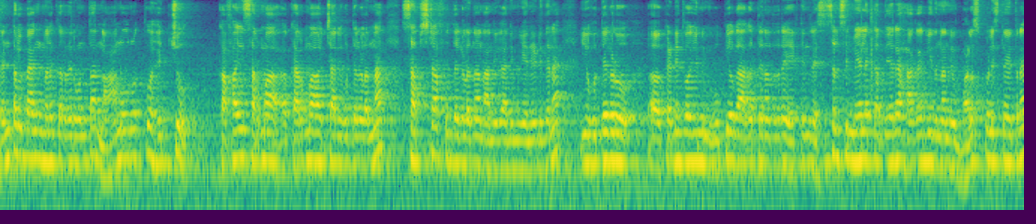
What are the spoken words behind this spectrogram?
ಸೆಂಟ್ರಲ್ ಬ್ಯಾಂಕ್ ಮೇಲೆ ಕರೆದಿರುವಂಥ ನಾನ್ನೂರಕ್ಕೂ ಹೆಚ್ಚು ಕಫಾಯಿ ಸರ್ಮ, ಕರ್ಮಚಾರಿ ಹುದ್ದೆಗಳನ್ನು ಸಬ್ ಸ್ಟಾಫ್ ಹುದ್ದೆಗಳನ್ನು ನಾನೀಗ ನಿಮಗೆ ನೀಡಿದ್ದೇನೆ. ಈ ಹುದ್ದೆಗಳು ಖಂಡಿತವಾಗಿ ನಿಮಗೆ ಉಪಯೋಗ ಆಗುತ್ತೆ ಅನ್ನೋದಾದರೆ, ಯಾಕೆಂದರೆ ಎಸ್ ಎಸ್ ಎಲ್ ಸಿ ಮೇಲೆ ಕರೆದಿದ್ದಾರೆ. ಹಾಗಾಗಿ ಇದನ್ನು ನೀವು ಬಳಸ್ಕೊಳ್ಳಿ ಸ್ನೇಹಿತರೆ.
